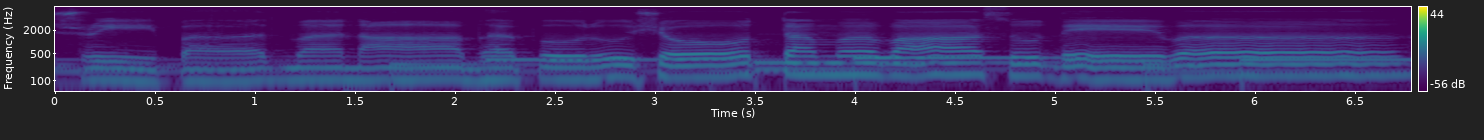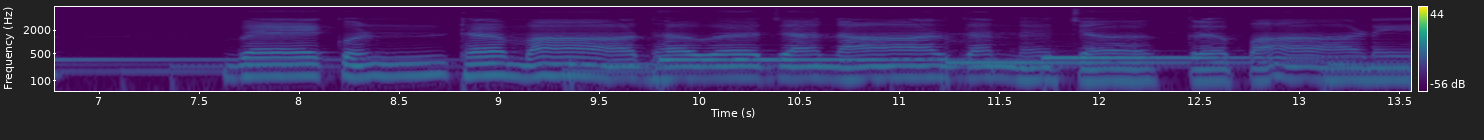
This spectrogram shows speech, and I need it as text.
श्रीपद्मनाभपुरुषोत्तमवासुदेव वैकुण्ठमाधवजनार्दनचक्रपाणे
